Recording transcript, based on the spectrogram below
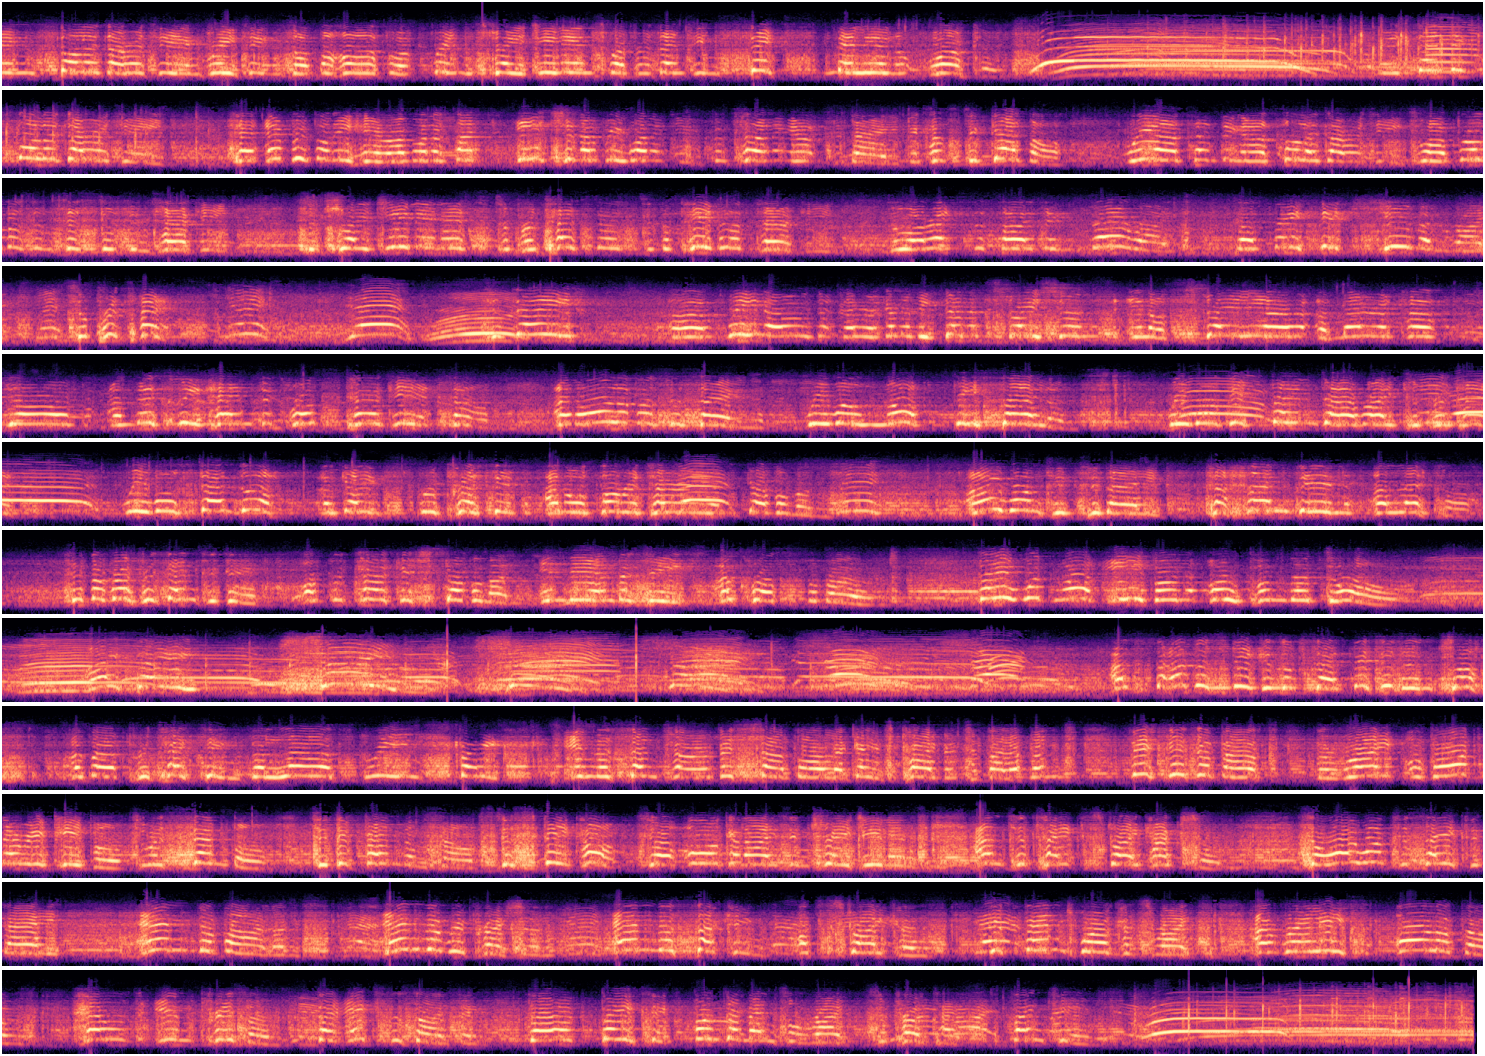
and greetings on behalf of Britain's trade unions representing six million workers. We're sending solidarity to everybody here. I want to thank each and every one of you for turning out today because together we are sending our solidarity to our brothers and sisters in Turkey, to trade unionists, to protesters, to the people of Turkey who are exercising their rights, their basic human rights to protest. Today, uh, we know that there are going to be demonstrations in Australia, America, Europe, and this weekend across Turkey itself. And all of us are saying we will not be silenced. We will defend our right to protest. We will stand up against repressive and authoritarian governments. I wanted today to hand in a letter to the representative of the Turkish government in the embassy across the road. They would not even open the door. I say, shame! Shame! Shame! As other speakers have said, this isn't just about protecting the last green space in the centre of Istanbul against private development. This is about the right of ordinary people to assemble, to defend themselves, to speak up, to organise in trade unions, and to take strike action. So I want to say today, end the violence, end the repression, end the sacking of strikers, defend workers' rights, and release all of those held in prison for exercising their basic fundamental right to protest.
